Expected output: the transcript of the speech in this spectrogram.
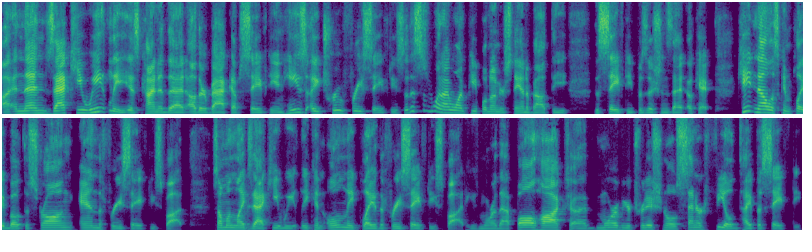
Uh, and then Zakee Wheatley is kind of that other backup safety, and he's a true free safety. So this is what I want people to understand about the the safety positions. That okay, Keaton Ellis can play both the strong and the free safety spot someone like Zakee Wheatley can only play the free safety spot. He's more of that ball hawk, uh, more of your traditional center field type of safety.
